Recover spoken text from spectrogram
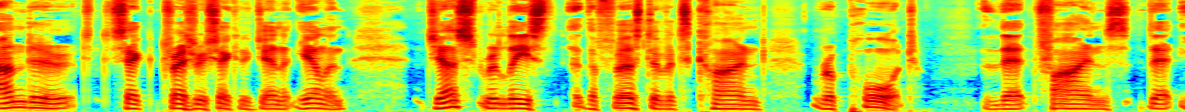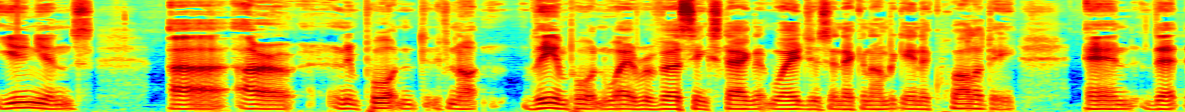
under Sec- Treasury Secretary Janet Yellen, just released the first of its kind report that finds that unions uh, are an important, if not the important way of reversing stagnant wages and economic inequality, and that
